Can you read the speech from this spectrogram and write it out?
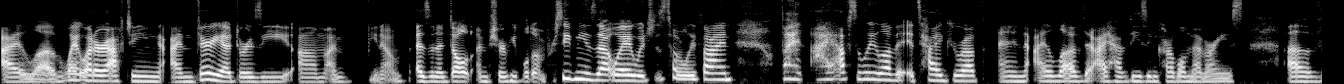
I love whitewater rafting. I'm very outdoorsy. Um, I'm, you know, as an adult, I'm sure people don't perceive me as that way, which is totally fine. But I absolutely love it. It's how I grew up, and I love that I have these incredible memories of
